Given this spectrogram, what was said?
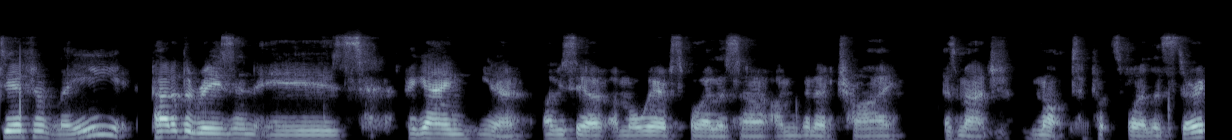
definitely. Part of the reason is, again, you know, obviously I'm aware of spoilers, so I'm going to try as much, not to put spoilers through.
